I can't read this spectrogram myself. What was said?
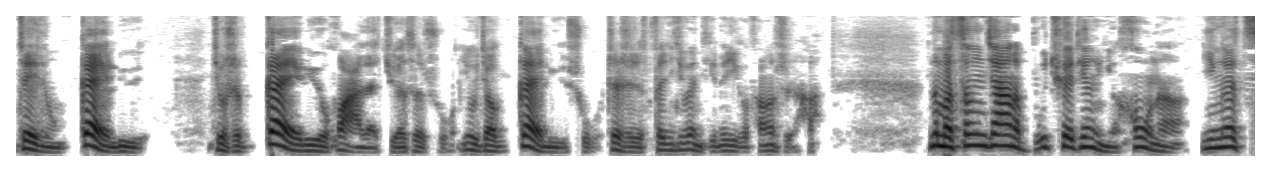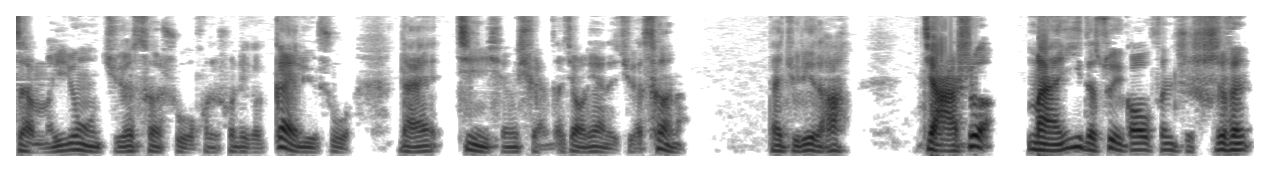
这种概率就是概率化的决策树，又叫概率树，这是分析问题的一个方式哈。那么增加了不确定以后呢，应该怎么用决策树或者说这个概率树来进行选择教练的决策呢？再举例子哈，假设满意的最高分是十分，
